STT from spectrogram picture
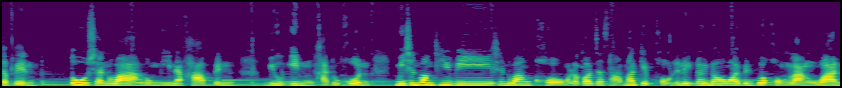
จะเป็น ตู้ชั้นวางตรงนี้นะคะ เป็นบิวอินค่ะทุกคน มีชั้นวางทีวีชั้นวางของ แล้วก็จะสามารถเก็บของเล็กๆน้อยๆเป็นพวกของรางวัล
